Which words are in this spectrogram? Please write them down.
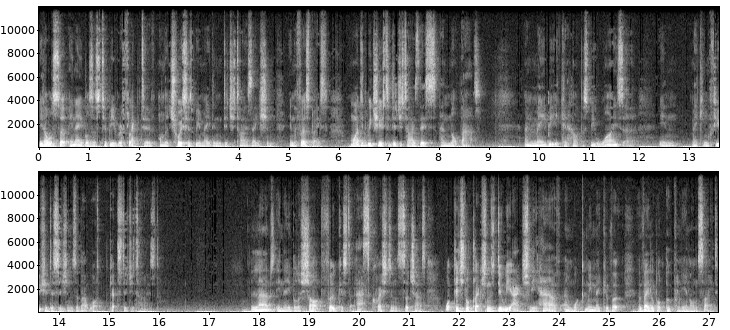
It also enables us to be reflective on the choices we made in digitization in the first place. Why did we choose to digitize this and not that? And maybe it can help us be wiser in making future decisions about what gets digitized. Labs enable a sharp focus to ask questions such as what digital collections do we actually have and what can we make av available openly and on site?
